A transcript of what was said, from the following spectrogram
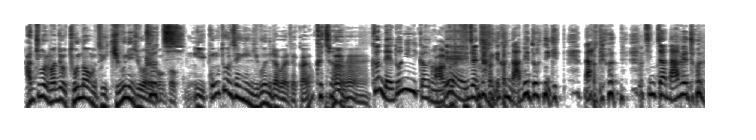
안쪽을 만지고 돈 나오면 되게 기분이 좋아요. 그렇지. 뭔가 이 꽁돈 생긴 기분이라고 해야 될까요? 그쵸. 네, 네. 그건 내 돈이니까 아, 그런데, 그렇죠. 이제 그건 남의 돈이기, 남편, 진짜 남의 돈,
